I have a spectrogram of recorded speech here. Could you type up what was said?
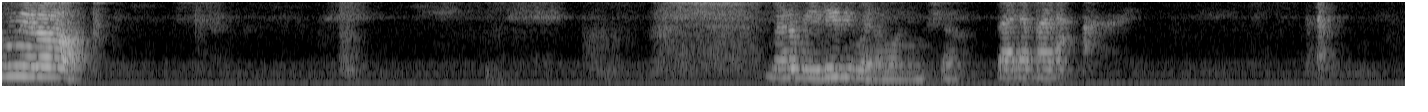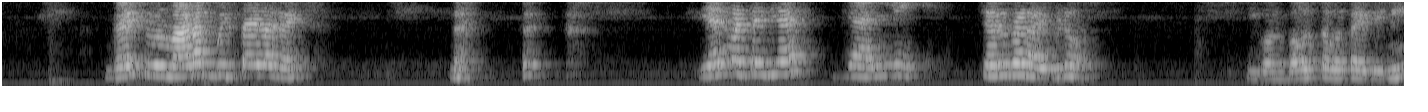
ಸುಮ್ಮನಿರೋ ಮೇಡಮ್ ಇಡೀರಿ ಮೇಡಮ್ ಒಂದು ನಿಮಿಷ. ಗೈಸ್ ಇವ್ರು ಮಾಡಕ್ ಬಿಡ್ತಾ ಇಲ್ಲ ಗೈಸ್ ಏನ್ ಮಾಡ್ತಾ ಇದೀಯಾ? ಜಲ್ಲಿ. ಚೆಲ್ಬೇಡ ಬಿಡು ಈಗ ಒಂದು ಬೌಲ್ ತಗೋತಾ ಇದ್ದೀನಿ.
